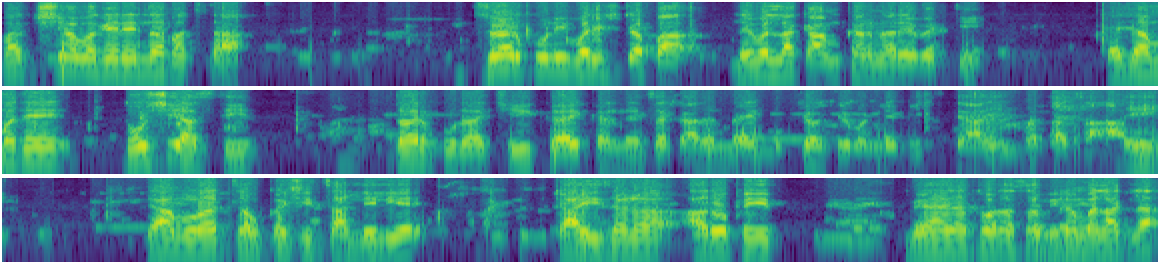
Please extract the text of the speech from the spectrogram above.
पक्ष वगैरे न बघता जर कोणी वरिष्ठ पा लेवलला काम करणारे व्यक्ती त्याच्यामध्ये दोषी असतील तर कुणाची गय करण्याचं कारण नाही. मुख्यमंत्री म्हणले मी त्याही मताचा आहे. त्यामुळं चौकशी चाललेली आहे. काही जण आरोपी मिळायला थोडासा विलंब लागला.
